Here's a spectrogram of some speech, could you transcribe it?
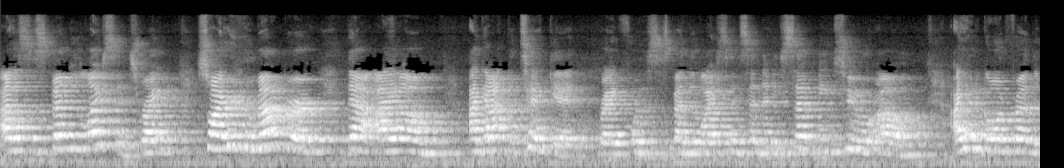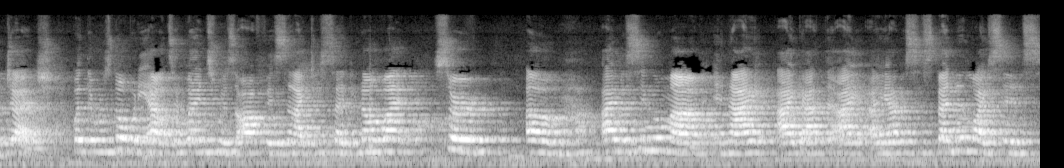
I had a suspended license, right? So I remember that I um I got the ticket, right, for the suspended license, and then he sent me to, um, I had to go in front of the judge, but there was nobody else. I went into his office and I just said, you know what, sir, um, I'm a single mom, and I, I got the, I, I have a suspended license,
